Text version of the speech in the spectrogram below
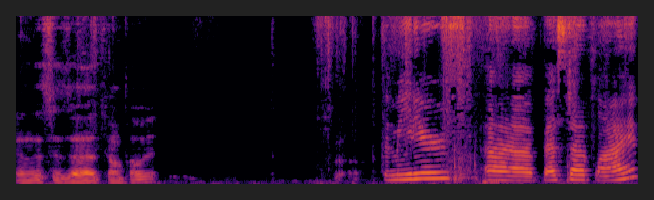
and this is uh, Tone Poet. The Meteors, uh, Best of Live.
